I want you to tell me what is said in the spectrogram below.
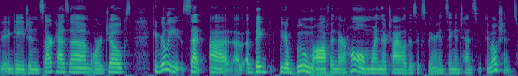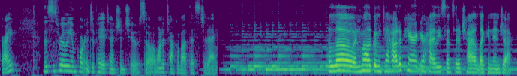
engage in sarcasm or jokes can really set uh, a, big you know boom off in their home when their child is experiencing intense emotions right? This is really important to pay attention to so i want to talk about this today. Hello and welcome to how to parent your highly sensitive child like a ninja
